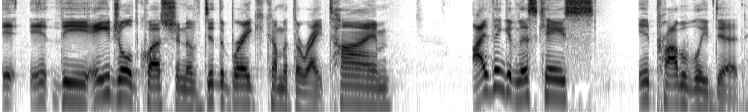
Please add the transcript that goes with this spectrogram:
it, it, the age old question of did the break come at the right time? I think in this case, it probably did.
